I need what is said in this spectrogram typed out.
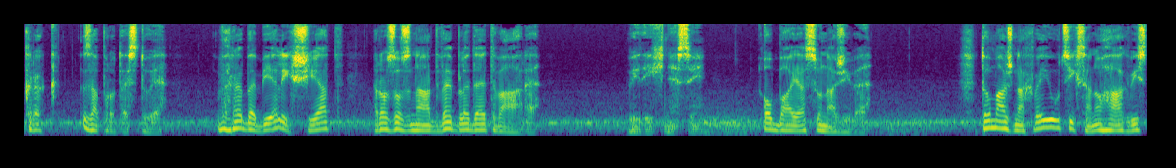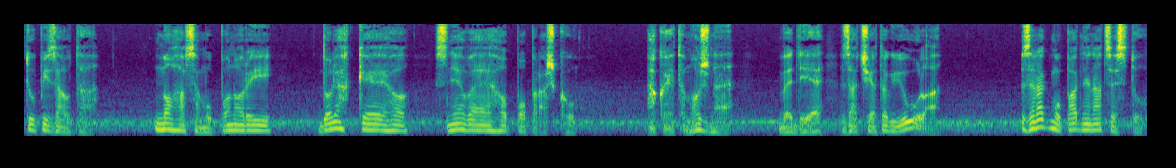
Krk zaprotestuje. V hrebe bielých šiat rozozná dve bledé tváre. Vydýchne si. Obaja sú nažive. Tomáš na chvejúcich sa nohách vystúpi z auta. Noha sa mu ponorí do ľahkého, snevého poprašku. Ako je to možné? Vedie začiatok júla. Zrak mu padne na cestu.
